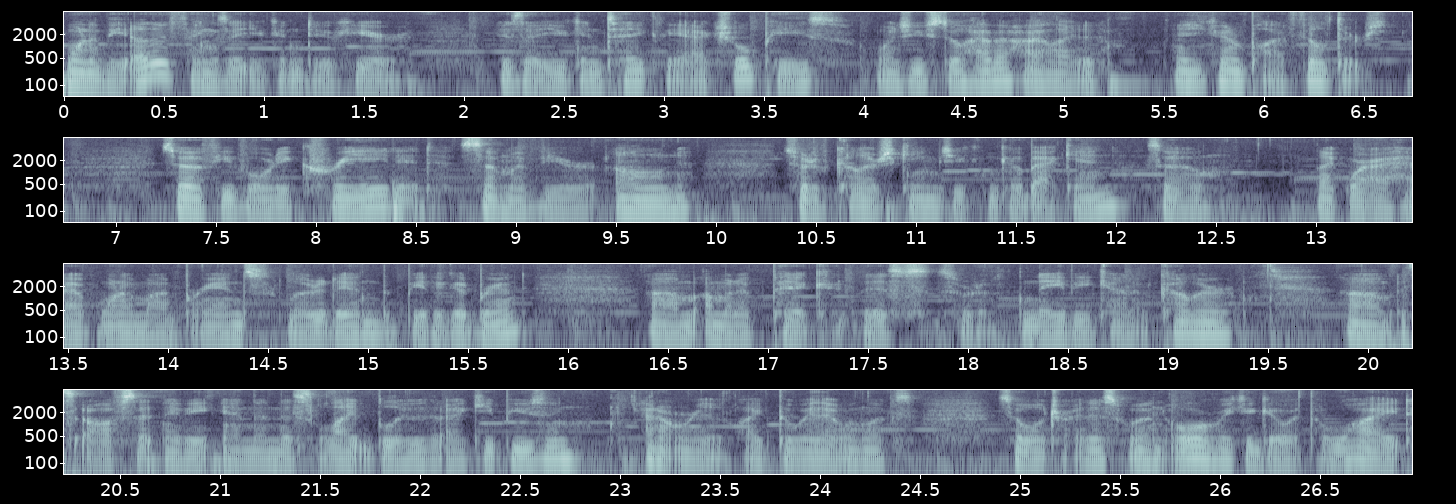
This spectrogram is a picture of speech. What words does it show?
One of the other things that you can do here is that you can take the actual piece once you still have it highlighted and you can apply filters. So if you've already created some of your own sort of color schemes, you can go back in. So like where I have one of my brands loaded in, the Be The Good brand, um, I'm going to pick this sort of navy kind of color. Um, it's offset navy and then this light blue that I keep using. I don't really like the way that one looks, so we'll try this one, or we could go with the white,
